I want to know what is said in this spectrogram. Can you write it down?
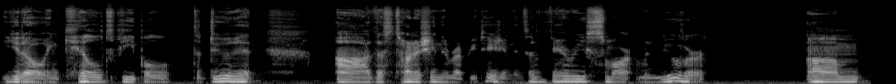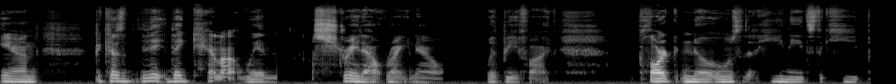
you know, and killed people to do it, uh, thus tarnishing their reputation. It's a very smart maneuver. Um, and because they, they cannot win straight out right now with B5. Clark knows that he needs to keep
